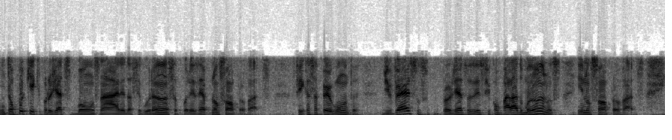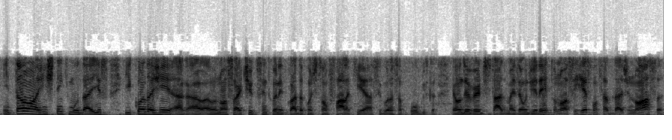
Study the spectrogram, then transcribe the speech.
Então por que, que projetos bons na área da segurança, por exemplo, não são aprovados? Fica essa pergunta. Diversos projetos às vezes ficam parados anos e não são aprovados. Então a gente tem que mudar isso e quando a gente, a, a, o nosso artigo 144 da Constituição fala que a segurança pública é um dever do Estado, mas é um direito nosso e responsabilidade nossa,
